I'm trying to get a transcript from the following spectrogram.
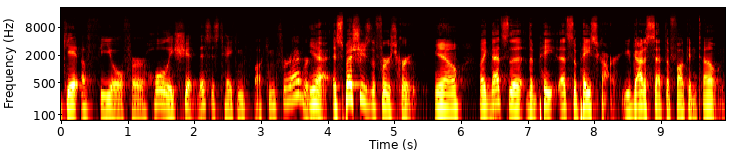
get a feel for holy shit, this is taking fucking forever. Yeah, especially as the first group. You know, like that's the the pace that's the pace car. You got to set the fucking tone.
